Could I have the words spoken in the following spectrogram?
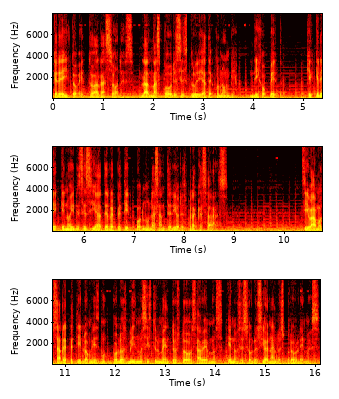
Crédito en todas las zonas, las más pobres excluidas de Colombia, dijo Petro, que cree que no hay necesidad de repetir fórmulas anteriores fracasadas. Si vamos a repetir lo mismo con los mismos instrumentos, todos sabemos que no se solucionan los problemas.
